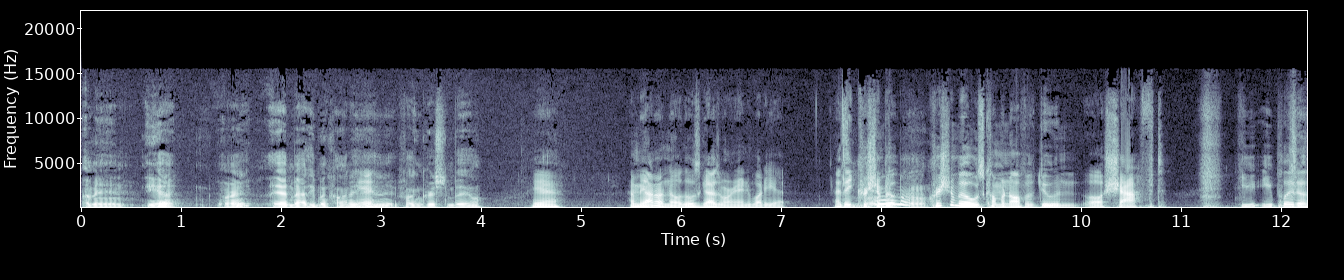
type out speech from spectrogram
I mean, yeah, right. They had Matthew McConaughey Yeah. in it, fucking Christian Bale. Yeah. I mean, I don't know. Those guys weren't anybody yet. I think Christian don't Bale. know. Christian Bale was coming off of doing uh, Shaft. He he played a,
